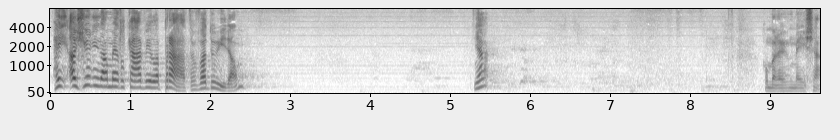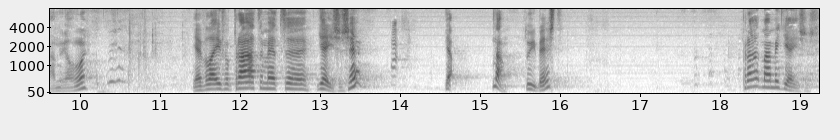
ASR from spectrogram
hey, als jullie nou met elkaar willen praten, wat doe je dan? Ja? Kom maar even mee, Samuel hoor. Jij wil even praten met uh, Jezus, hè? Ja. Ja, nou, doe je best. Praat maar met Jezus.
